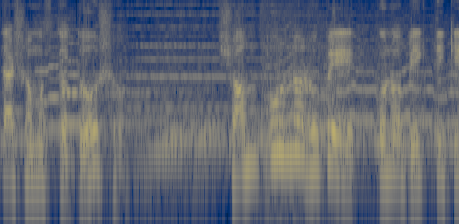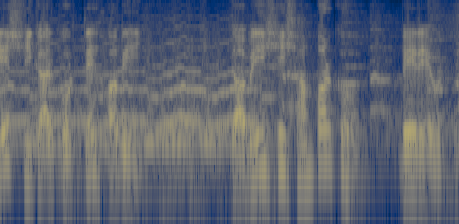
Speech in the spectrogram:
তার সমস্ত দোষও। সম্পূর্ণরূপে কোনো ব্যক্তিকে স্বীকার করতে হবেই। তবেই সেই সম্পর্ক বেড়ে উঠবে।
